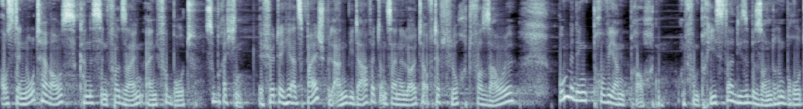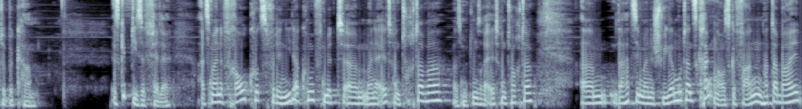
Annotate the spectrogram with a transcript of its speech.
Aus der Not heraus kann es sinnvoll sein, ein Verbot zu brechen. Er führt ja hier als Beispiel an, wie David und seine Leute auf der Flucht vor Saul unbedingt Proviant brauchten und vom Priester diese besonderen Brote bekamen. Es gibt diese Fälle. Als meine Frau kurz vor der Niederkunft mit äh, meiner älteren Tochter war, also mit unserer älteren Tochter, ähm, da hat sie meine Schwiegermutter ins Krankenhaus gefahren und hat dabei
